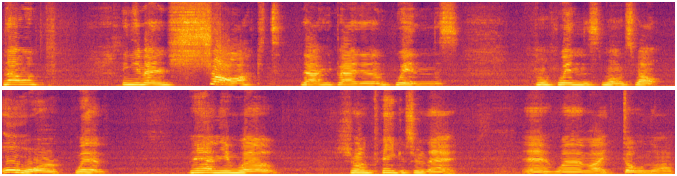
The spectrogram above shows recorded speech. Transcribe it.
now one thing you man shocked that he didn't win this, win this moment spell, or with Manuel showing Pikachu there. And well, I don't know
